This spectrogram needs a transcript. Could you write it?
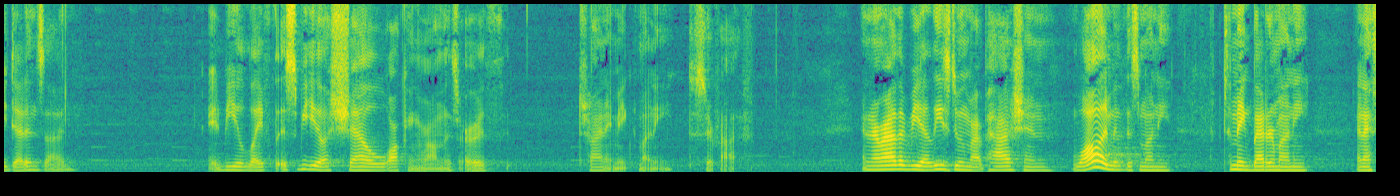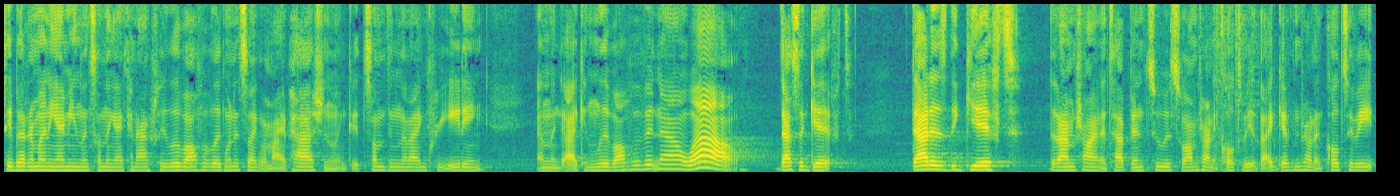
be dead inside. It'd be a life. It'd be a shell walking around this earth, trying to make money to survive. And I'd rather be at least doing my passion while I make this money, to make better money. And I say better money, I mean like something I can actually live off of. Like when it's like my passion, like it's something that I'm creating, and like I can live off of it now. Wow, that's a gift. That is the gift that I'm trying to tap into. So I'm trying to cultivate that gift. I'm trying to cultivate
